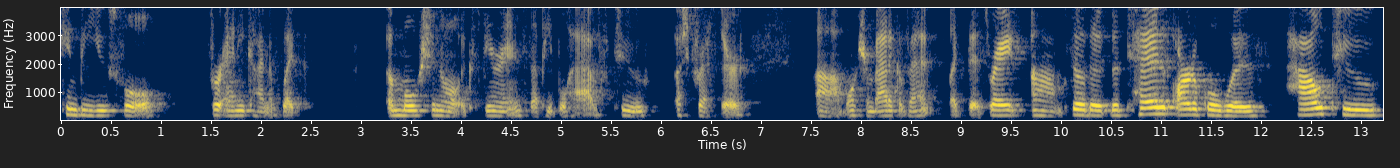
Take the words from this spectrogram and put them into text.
can be useful for any kind of like emotional experience that people have to a stressor um, or traumatic event like this right? Um, so the the ted article was how to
